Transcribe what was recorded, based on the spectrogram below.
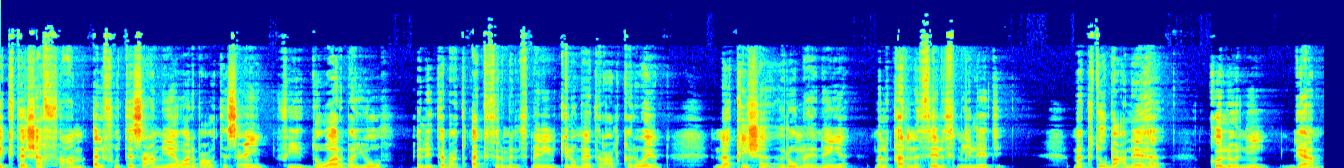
اكتشف عام 1994 في دوار بيوض اللي تبعد أكثر من 80 كيلومتر على القروان ناقشة رومانية من القرن الثالث ميلادي مكتوب عليها كولوني جام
